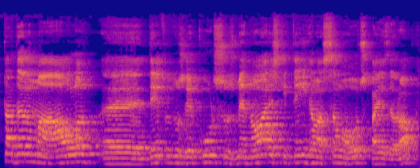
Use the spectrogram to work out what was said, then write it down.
está dando uma aula é, dentro dos recursos menores que tem em relação a outros países da Europa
